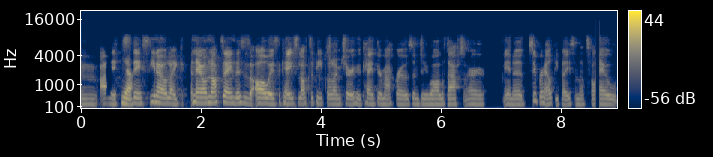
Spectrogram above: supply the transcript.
Um, and it's Yeah. this, you know, like now I'm not saying this is always the case. Lots of people I'm sure who count their macros and do all of that are in a super healthy place and that's fine. Now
